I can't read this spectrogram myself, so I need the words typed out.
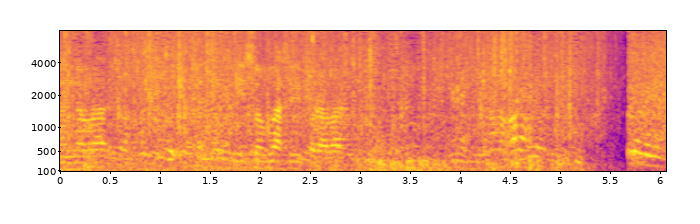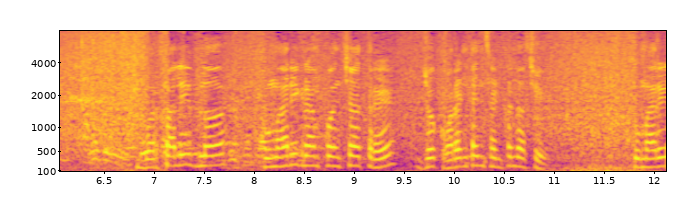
धन्यवाद ये सब आस पुरावा ब्लक कुमारी ग्राम पंचायत रे जो क्वारंटाइन सेंटर अच्छे कुमारी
